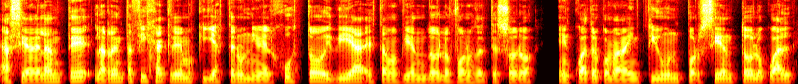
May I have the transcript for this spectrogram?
hacia adelante, la renta fija creemos que ya está en un nivel justo. Hoy día estamos viendo los bonos del Tesoro en 4,21%, lo cual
